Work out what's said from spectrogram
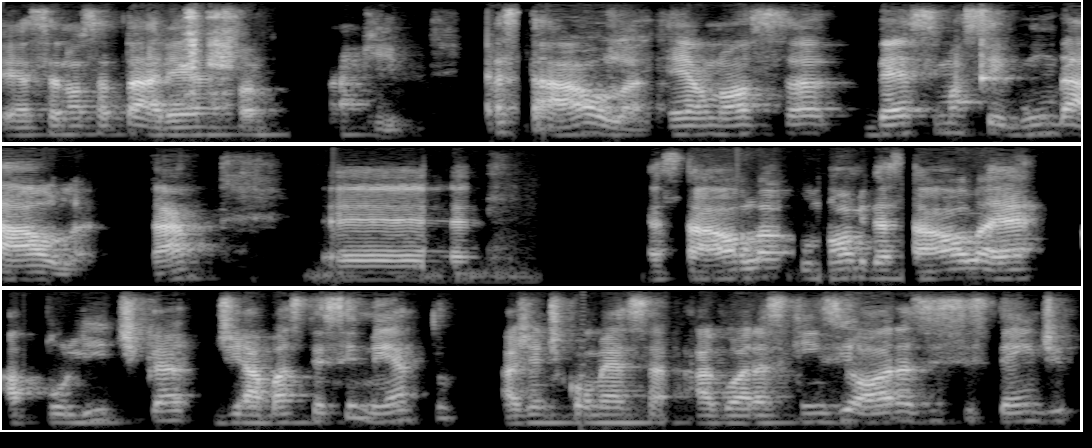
Essa é a nossa tarefa aqui. Esta aula é a nossa 12 aula. Tá? É, esta aula, o nome desta aula é A Política de Abastecimento. A gente começa agora às 15 horas e se estende,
